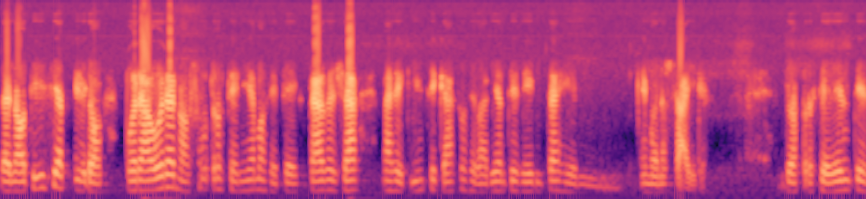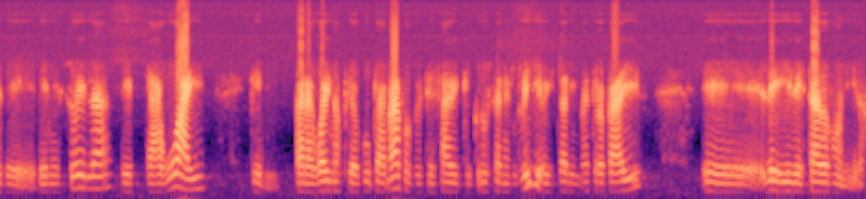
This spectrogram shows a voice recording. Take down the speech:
la noticia, pero por ahora nosotros teníamos detectadas ya más de 15 casos de variantes delta en, en Buenos Aires. Los procedentes de Venezuela, de Paraguay, que Paraguay nos preocupa más porque usted sabe que cruzan el río y están en nuestro país, eh, de, y de Estados Unidos.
